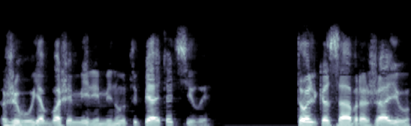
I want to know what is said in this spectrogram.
живу я в вашем мире минуты пять от силы. Только соображаю,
